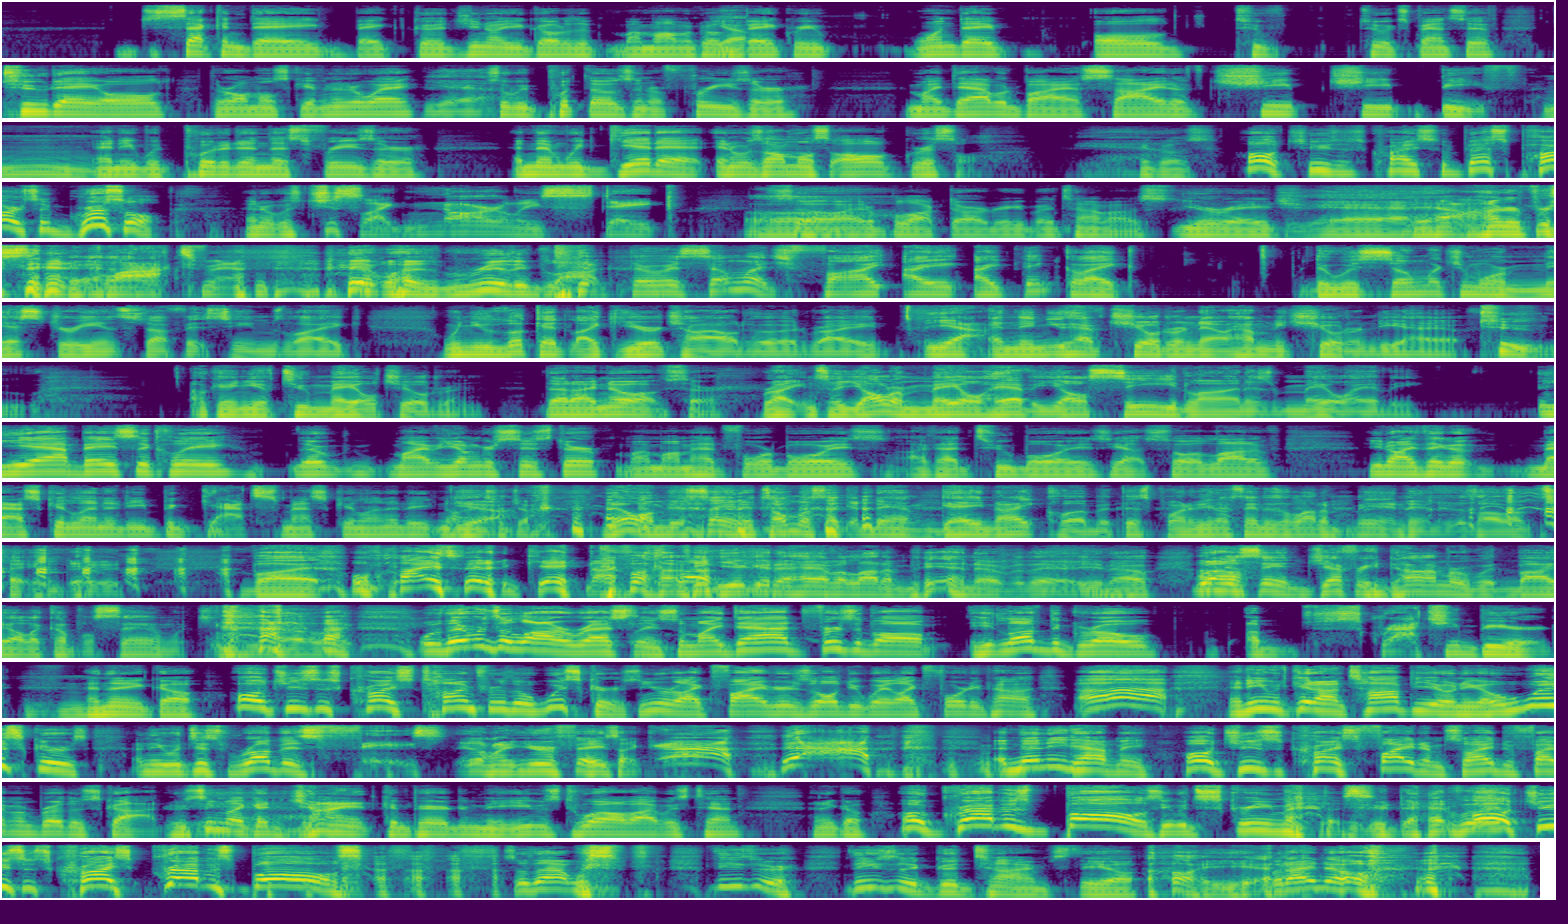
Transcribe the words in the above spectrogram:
second day baked goods. You know, you go to the my mom would go to Yep. the bakery. One day old, too too expensive. Two day old, they're almost giving it away. Yeah. So we put those in a freezer. My dad would buy a side of cheap, cheap beef, Mm. and he would put it in this freezer, and then we'd get it, and it was almost all gristle. Yeah. He goes, "Oh Jesus Christ, the best part's a gristle," and it was just like gnarly steak. Oh. So I had a blocked artery by the time I was your age. Yeah. Yeah, hundred percent blocked, man. It was really blocked. there was so much fight. I I think like there was so much more mystery and stuff it seems like when you look at like your childhood right Yeah. and then you have children now how many children do you have two okay and you have two male children that I know of, sir. right and so y'all are male heavy y'all seed line is male heavy Yeah, basically, there, my younger sister, my mom had four boys. I've had two boys. Yeah, so a lot of, you know, I think of masculinity begats masculinity. No, that's a joke. no, I'm just saying it's almost like a damn gay nightclub at this point. I mean, I'm saying there's a lot of men in it. That's all I'm saying, dude. But well, why is it a gay nightclub? I mean, you're gonna have a lot of men over there, you know. I'm just saying Jeffrey Dahmer would buy y'all a couple sandwiches, you know. Like, Well, there was a lot of wrestling. So my dad, first of all, he loved to grow a scratchy beard, Mm-hmm. and then he'd go, "Oh Jesus Christ, time for the whiskers." And you were like five years old, you weigh like forty pounds, ah, and he would get on top of you and he go whiskers, and he would just rub his face on your face like ah ah, and then he'd have me, "Oh Jesus Christ, fight him!" So I had to fight my brother Scott, who seemed like a giant compared to me. He was twelve, I was ten, and he'd go, "Oh grab his balls!" He would scream at us. Your dad would? Oh Jesus Christ! Grab his balls. so that was. These are these are good times, Theo. oh yeah. But I know,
